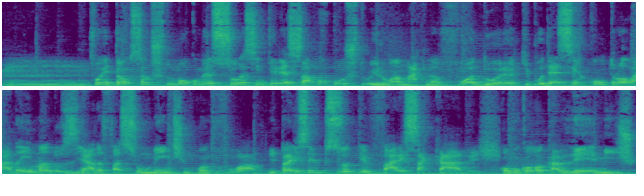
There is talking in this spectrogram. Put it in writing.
Hum. Foi então que Santos Dumont começou a se interessar por construir uma máquina voadora que pudesse ser controlada e manuseada facilmente enquanto voava. E para isso ele precisou ter várias sacadas, como colocar lemes,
